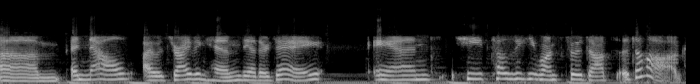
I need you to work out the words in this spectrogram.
Um, and now I was driving him the other day, and he tells me he wants to adopt a dog.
